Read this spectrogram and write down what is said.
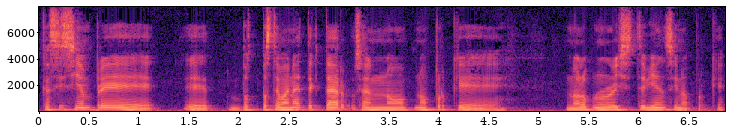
casi siempre eh, pues, pues, te van a detectar, o sea, no, no porque no lo, no lo hiciste bien, sino porque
